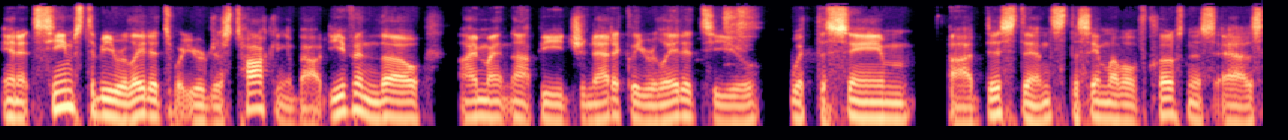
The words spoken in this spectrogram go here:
And it seems to be related to what you were just talking about. Even though I might not be genetically related to you with the same uh, distance, the same level of closeness as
